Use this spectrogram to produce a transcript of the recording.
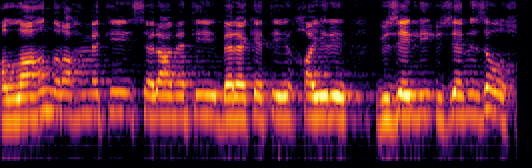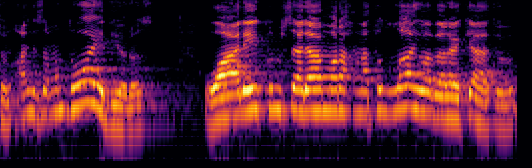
Allah'ın rahmeti, selameti, bereketi, hayrı, güzelliği üzerinize olsun. Aynı zamanda dua ediyoruz. Ve aleyküm selam ve rahmetullahi ve berekatuhu.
